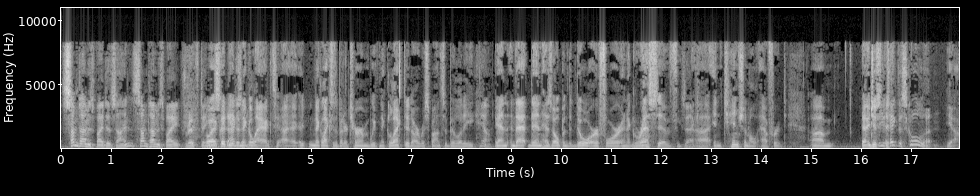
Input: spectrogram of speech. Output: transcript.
sometimes by design, sometimes by drift. And well, it could be the neglect. I, neglect is a better term. We've neglected our responsibility, Yeah. and, and that then has opened the door for an aggressive, Exactly. uh, intentional effort. Um, I just You take the school then. yeah.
